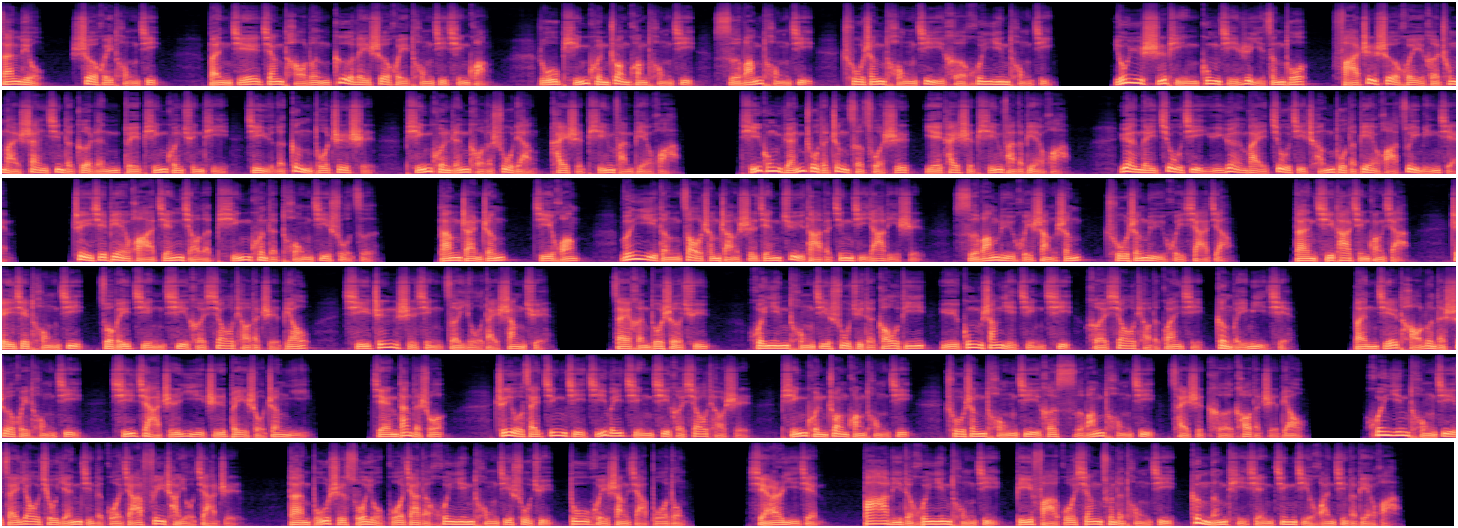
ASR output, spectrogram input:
三六社会统计，本节将讨论各类社会统计情况，如贫困状况统计、死亡统计、出生统计和婚姻统计。由于食品供给日益增多，法治社会和充满善心的个人对贫困群体给予了更多支持，贫困人口的数量开始频繁变化，提供援助的政策措施也开始频繁的变化。院内救济与院外救济程度的变化最明显。这些变化减小了贫困的统计数字。当战争、饥荒、瘟疫等造成长时间巨大的经济压力时，死亡率会上升，出生率会下降。但其他情况下，这些统计作为景气和萧条的指标，其真实性则有待商榷。在很多社区，婚姻统计数据的高低与工商业景气和萧条的关系更为密切。本节讨论的社会统计。其价值一直备受争议。简单的说，只有在经济极为景气和萧条时，贫困状况统计、出生统计和死亡统计才是可靠的指标。婚姻统计在要求严谨的国家非常有价值，但不是所有国家的婚姻统计数据都会上下波动。显而易见，巴黎的婚姻统计比法国乡村的统计更能体现经济环境的变化。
